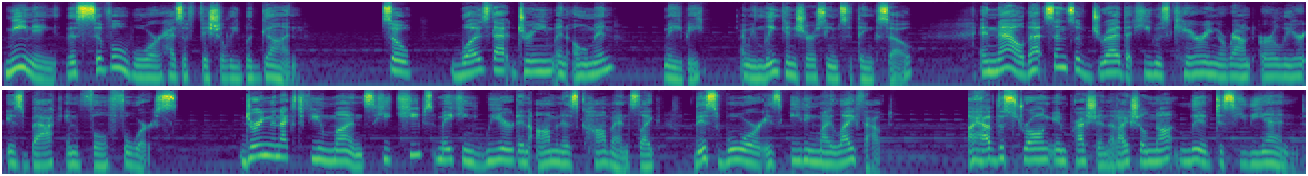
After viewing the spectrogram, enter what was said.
meaning the Civil War has officially begun. So, was that dream an omen? Maybe. I mean, Lincoln sure seems to think so. And now that sense of dread that he was carrying around earlier is back in full force. During the next few months, he keeps making weird and ominous comments like, This war is eating my life out. I have the strong impression that I shall not live to see the end.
